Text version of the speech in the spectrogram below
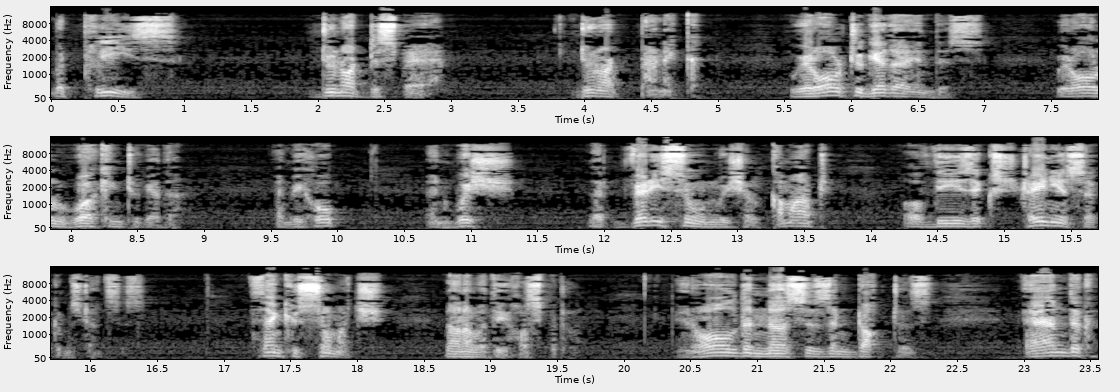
but please do not despair. Do not panic. We're all together in this. We're all working together. And we hope and wish that very soon we shall come out of these extraneous circumstances. Thank you so much, Nanavati Hospital, and all the nurses and doctors and the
